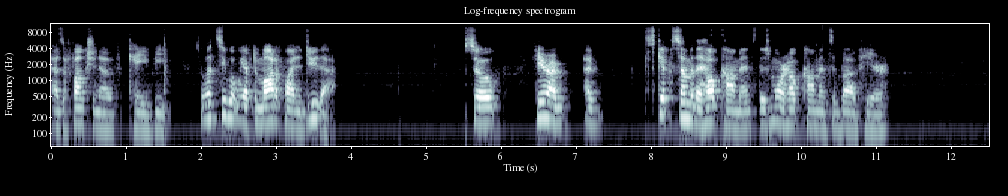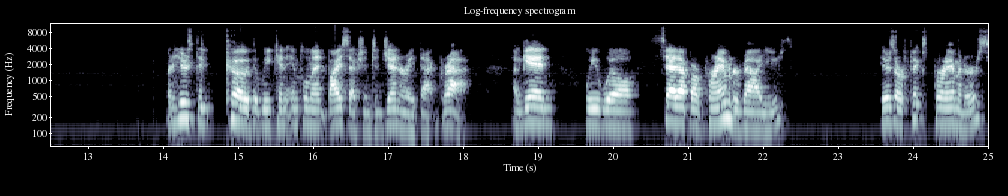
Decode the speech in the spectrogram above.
as a function of KB. So let's see what we have to modify to do that. So here I'm, I've skipped some of the help comments. There's more help comments above here. But here's the code that we can implement bisection to generate that graph. Again, we will set up our parameter values. There's our fixed parameters.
